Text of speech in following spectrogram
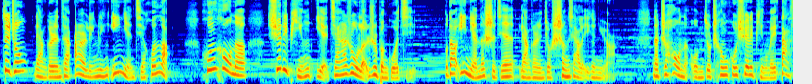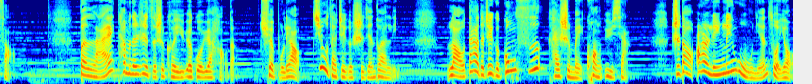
最终两个人在二零零一年结婚了。婚后呢，薛丽萍也加入了日本国籍，不到一年的时间，两个人就生下了一个女儿。那之后呢，我们就称呼薛丽萍为大嫂。本来他们的日子是可以越过越好的，却不料就在这个时间段里，老大的这个公司开始每况愈下，直到二零零五年左右，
